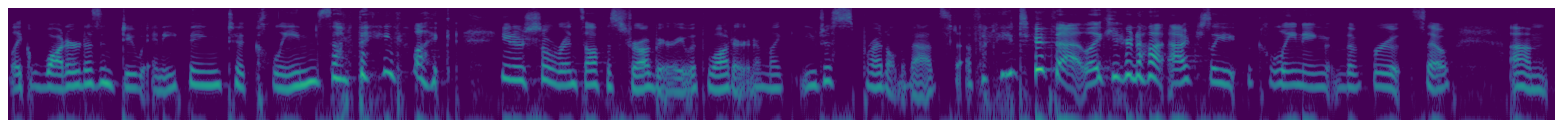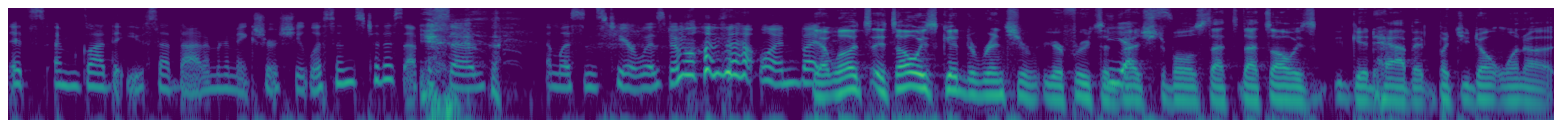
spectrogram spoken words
Like, water doesn't do anything to clean something. like, you know, she'll rinse off a strawberry with water. And I'm like, you just spread all the bad stuff when you do that. Like, you're not actually cleaning the fruit. So, um, it's, I'm glad that you said that. I'm going to make sure she listens to this episode and listens to your wisdom on that one. But yeah, well, it's it's always good to rinse your, your fruits and Yes. vegetables. That's that's always a good habit, but you don't want to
